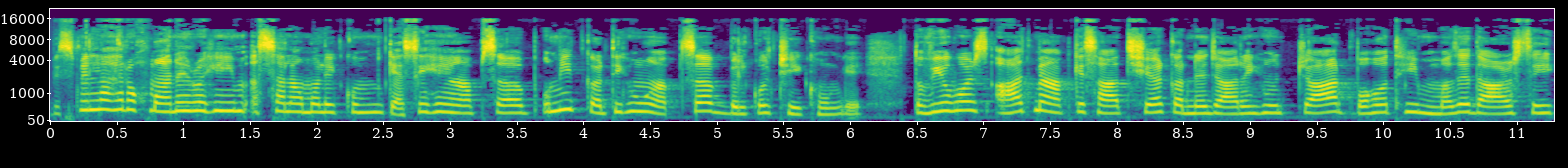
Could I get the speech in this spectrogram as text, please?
बिसमीम अस्सलाम कैसे हैं आप सब? उम्मीद करती हूँ आप सब बिल्कुल ठीक होंगे। तो व्यूवर्स, आज मैं आपके साथ शेयर करने जा रही हूँ चार बहुत ही मज़ेदार सी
